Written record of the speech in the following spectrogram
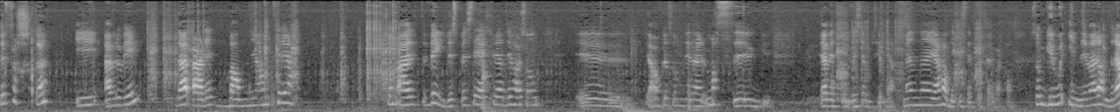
det første i Euroville. Der er det et banyantre. Som er et veldig spesielt tre. De har sånn Ja, akkurat som de der masse Jeg vet ikke om dere kjenner til det, men eh, jeg hadde ikke sett det før. i hvert fall. Som gror inn i hverandre.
